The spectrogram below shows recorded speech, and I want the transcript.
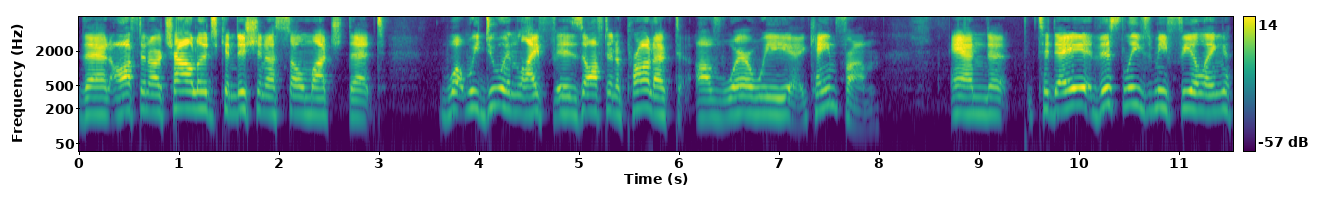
that often our childhoods condition us so much that what we do in life is often a product of where we came from. And today, this leaves me feeling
